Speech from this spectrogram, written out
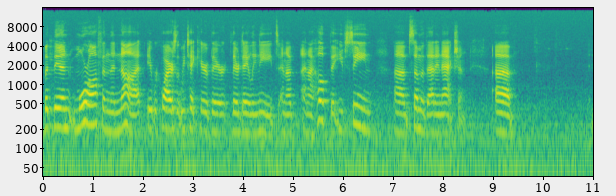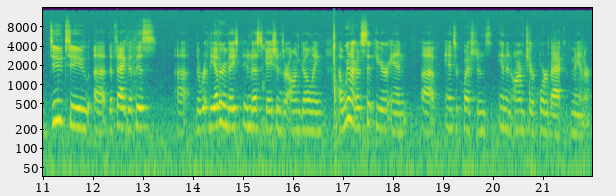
but then more often than not, it requires that we take care of their, their daily needs. And I, and I hope that you've seen um, some of that in action. Due to uh, the fact that this, uh, the, the other inves- investigations are ongoing, uh, we're not going to sit here and uh, answer questions in an armchair quarterback manner.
